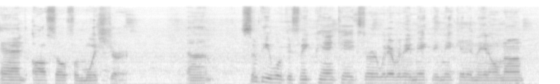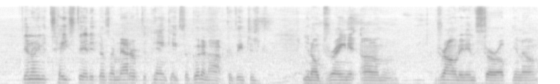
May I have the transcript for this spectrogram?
And also for moisture. Um, some people just make pancakes or whatever they make, they make it and they don't, um, they don't even taste it. It doesn't matter if the pancakes are good or not because they just, you know, drain it, um, drown it in syrup, you know.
